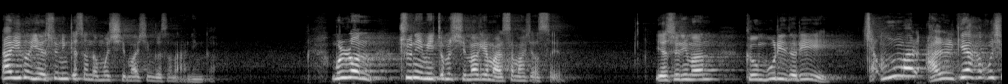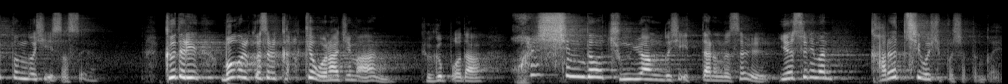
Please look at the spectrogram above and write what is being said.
아 이거 예수님께서 너무 심하신 것은 아닌가? 물론 주님이 좀 심하게 말씀하셨어요 예수님은 그 무리들이 정말 알게 하고 싶은 것이 있었어요. 그들이 먹을 것을 그렇게 원하지만 그것보다 훨씬 더 중요한 것이 있다는 것을 예수님은 가르치고 싶으셨던 거예요.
